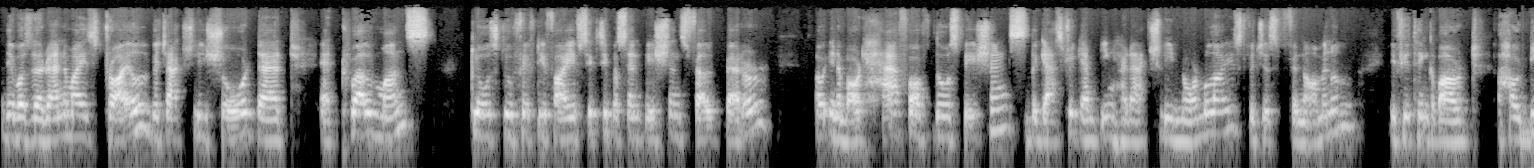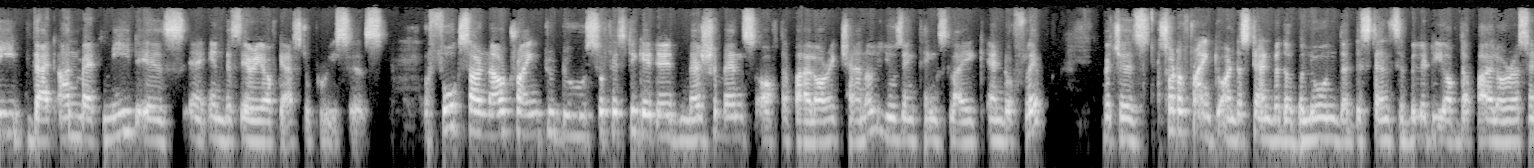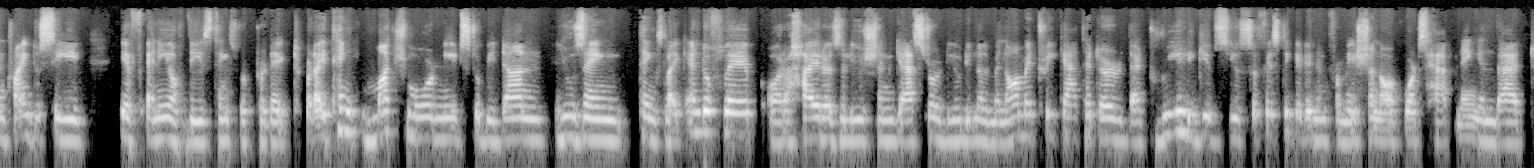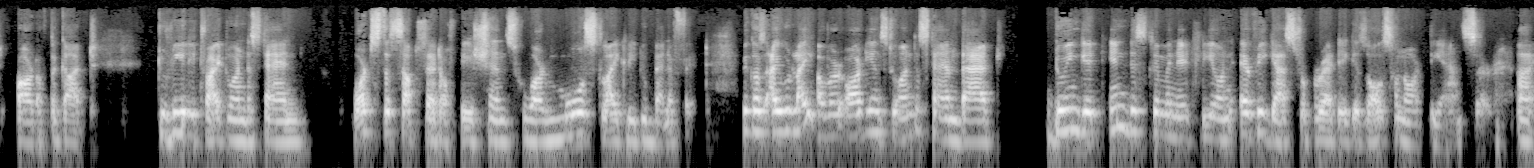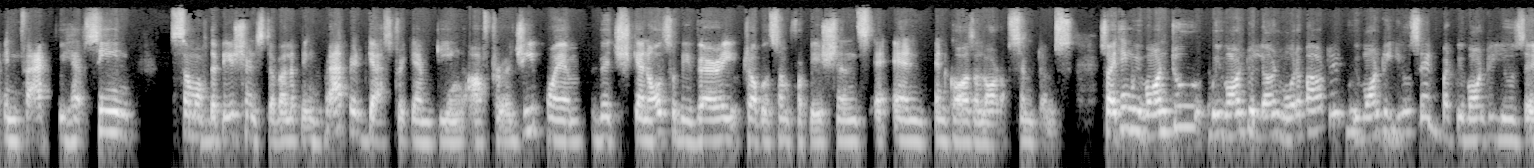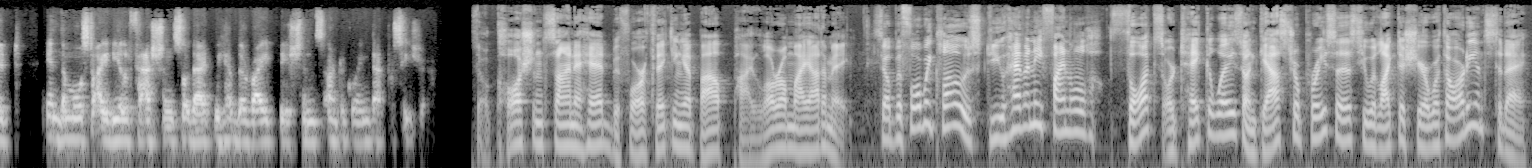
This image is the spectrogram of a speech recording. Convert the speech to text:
There was a randomized trial which actually showed that at 12 months, close to 55, 60% patients felt better. Uh, in about half of those patients, the gastric emptying had actually normalized, which is phenomenal. If you think about how deep that unmet need is in this area of gastroparesis. Folks are now trying to do sophisticated measurements of the pyloric channel using things like endoflip, which is sort of trying to understand with a balloon the distensibility of the pylorus and trying to see if any of these things would predict. But I think much more needs to be done using things like endoflip or a high resolution gastroduodenal manometry catheter that really gives you sophisticated information of what's happening in that part of the gut to really try to understand what's the subset of patients who are most likely to benefit? Because I would like our audience to understand that doing it indiscriminately on every gastroparetic is also not the answer. Uh, in fact, we have seen some of the patients developing rapid gastric emptying after a GPOEM, which can also be very troublesome for patients and, and cause a lot of symptoms. So I think we want to we want to learn more about it. We want to use it, but we want to use it in the most ideal fashion so that we have the right patients undergoing that procedure. So, caution sign ahead before thinking about pyloromyotomy. So, before we close, do you have any final thoughts or takeaways on gastroparesis you would like to share with our audience today?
